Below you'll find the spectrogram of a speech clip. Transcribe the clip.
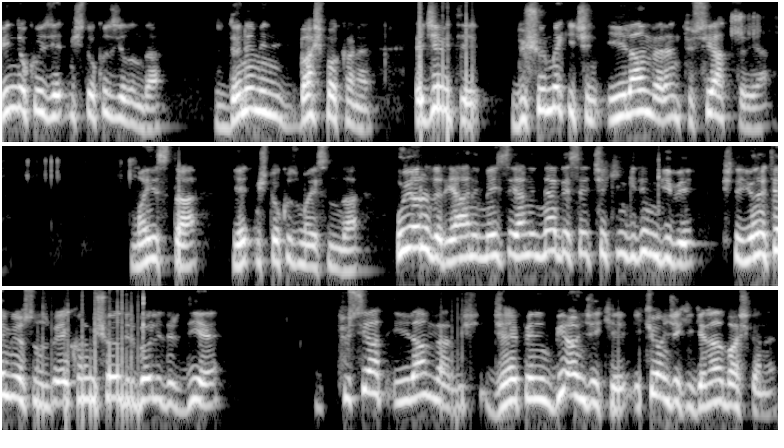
1979 yılında dönemin başbakanı Ecevit'i düşürmek için ilan veren TÜSİAD'tır ya. Mayıs'ta 79 Mayıs'ında uyarıdır. Yani meclis yani neredeyse çekin gidin gibi işte yönetemiyorsunuz bu ekonomi şöyledir böyledir diye TÜSİAD ilan vermiş. CHP'nin bir önceki, iki önceki genel başkanı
